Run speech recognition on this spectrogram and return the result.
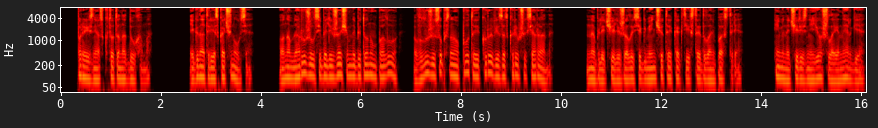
— произнес кто-то над духом. Игнат резко очнулся. Он обнаружил себя лежащим на бетонном полу в луже собственного пота и крови из открывшихся ран. На плече лежала сегменчатая когтистая длань пастыря. Именно через нее шла энергия,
